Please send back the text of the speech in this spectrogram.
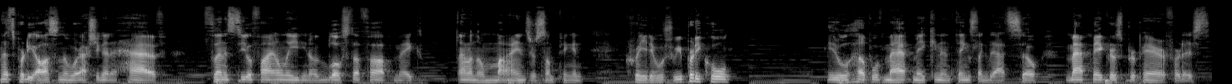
that's pretty awesome that we're actually going to have Flint and Steel finally, you know, blow stuff up, make, I don't know, mines or something and creative, which would be pretty cool. It will help with map making and things like that. So map makers prepare for this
